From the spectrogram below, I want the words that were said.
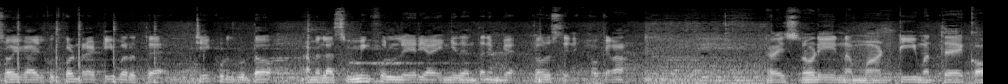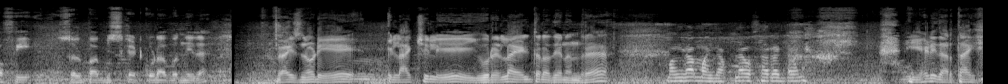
ಸೊ ಈಗ ಇಲ್ಲಿ ಕುತ್ಕೊಂಡ್ರೆ ಟೀ ಬರುತ್ತೆ ಟೀ ಕುಡಿದ್ಬಿಟ್ಟು ಆಮೇಲೆ ಸ್ವಿಮ್ಮಿಂಗ್ ಪೂಲ್ ಏರಿಯಾ ಹೆಂಗಿದೆ ಅಂತ ನಿಮಗೆ ತೋರಿಸ್ತೀನಿ ಓಕೆನಾ ರೈಸ್ ನೋಡಿ ನಮ್ಮ ಟೀ ಮತ್ತು ಕಾಫಿ ಸ್ವಲ್ಪ ಬಿಸ್ಕೆಟ್ ಕೂಡ ಬಂದಿದೆ. ರೈಸ್ ನೋಡಿ ಇಲ್ಲಿ ಆ್ಯಕ್ಚುಲಿ ಇವರೆಲ್ಲ ಹೇಳ್ತಾರದೇನೆಂದರೆ ಮಂಗಮ್ಮ ಅಪ್ಲೈ ಹೇಳಿದ ಅರ್ಥ ಆಗಿ.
